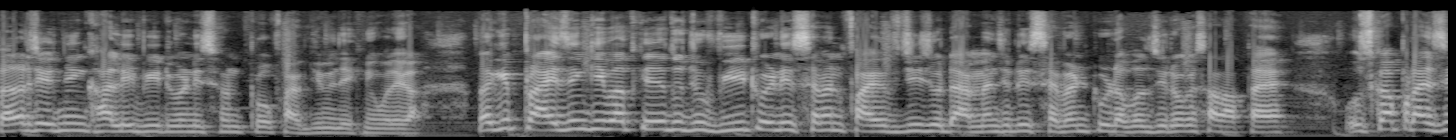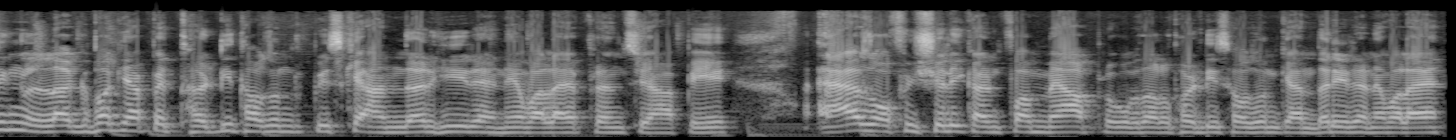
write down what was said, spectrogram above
कलर चेंजिंग खाली V twenty seven pro five G में देखने को मिलेगा। बाकी प्राइसिंग की बात की जाए तो जो V twenty seven five G जो Dimensity seven two double zero के साथ आता है, उसका प्राइसिंग लगभग यहाँ पे थर्टी थाउज़ेंड रुपीज़ के अंदर ही रहने वाला है फ्रेंड्स यहाँ पे। एज ऑफिशियली कंफर्म मैं आप लोगों को बता रहा हूँ थर्टी थाउज़ेंड के अंदर ही रहने वाला है।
